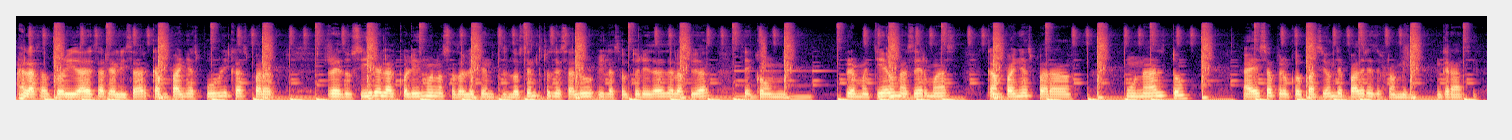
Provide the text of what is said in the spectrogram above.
a las autoridades a realizar campañas públicas para reducir el alcoholismo en los adolescentes. Los centros de salud y las autoridades de la ciudad se comprometieron a hacer más campañas para un alto a esa preocupación de padres de familia. Gracias.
